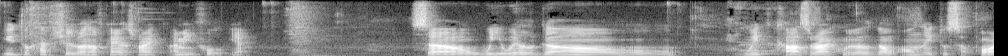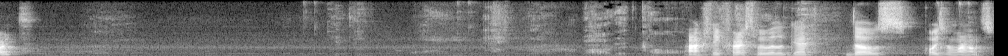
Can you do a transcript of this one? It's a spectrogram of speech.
You do have Children of Chaos, right? I mean full, yeah. So we will go with Khazrak, we will go only to support. Actually, first we will get those poison rounds.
